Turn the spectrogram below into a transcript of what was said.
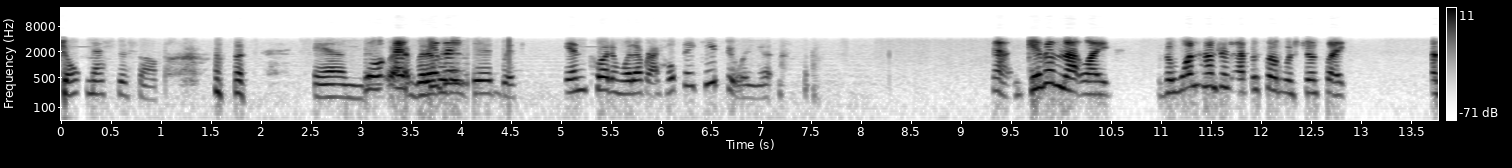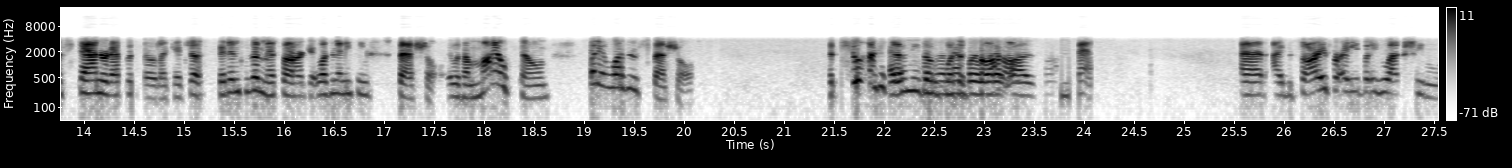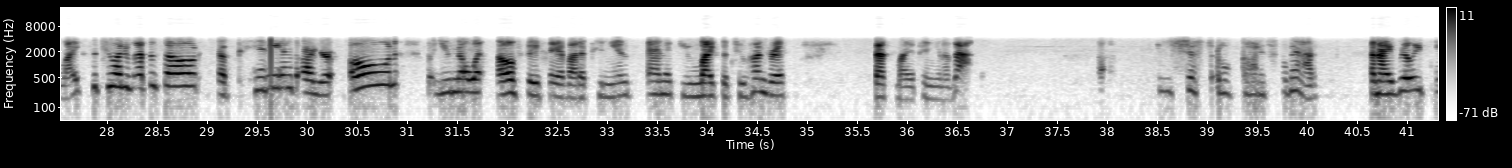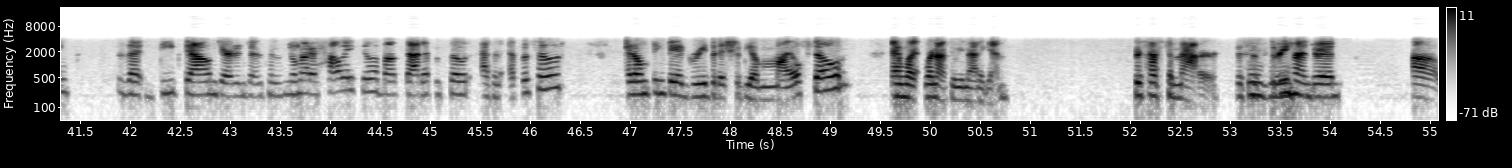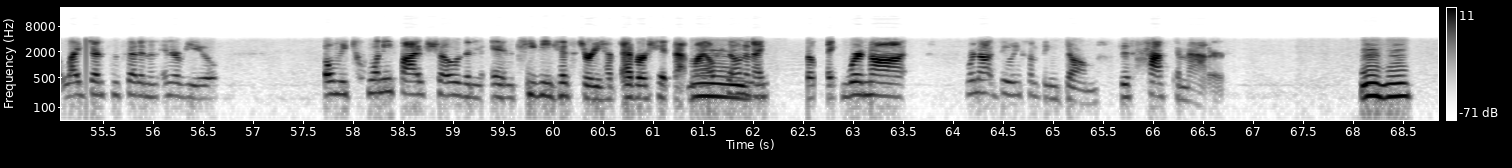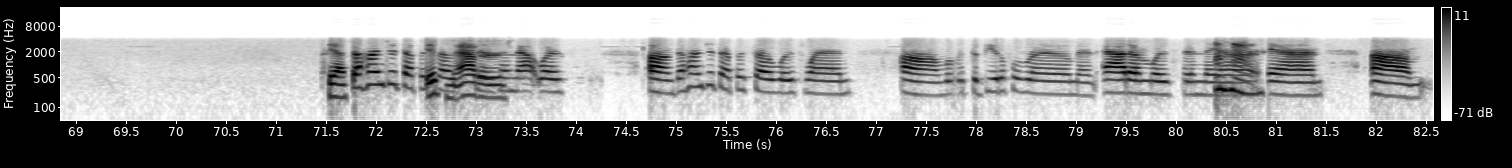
don't mess this up. and well, and whatever they did with input and whatever, I hope they keep doing it. yeah, given that like the 100th episode was just like a standard episode, like it just fit into the myth arc. It wasn't anything special. It was a milestone, but it wasn't special. The 200th I don't even episode remember was what it was. Mess. And I'm sorry for anybody who actually likes the 200th episode. Opinions are your own, but you know what else they say about opinions. And if you like the 200th, that's my opinion of that. Uh, it's just, oh God, it's so bad. And I really think that deep down, Jared and Jensen, no matter how they feel about that episode as an episode, I don't think they agreed that it should be a milestone. And we're not doing that again this has to matter. This is mm-hmm. 300. Uh, like Jensen said in an interview, only 25 shows in, in TV history have ever hit that milestone, mm. and I feel like we're not we're not doing something dumb. This has to matter. Mhm. Yes. The hundredth episode, it mattered. and that was um, the hundredth episode was when um, with the beautiful room, and Adam was in there, mm-hmm. and um,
